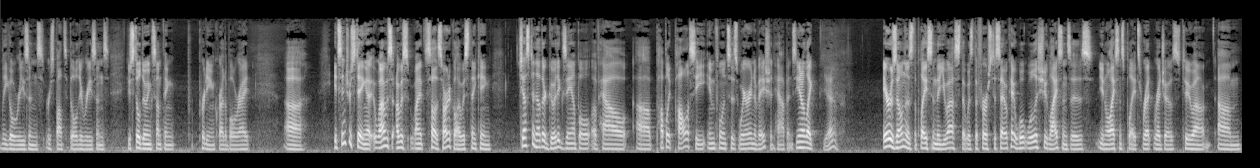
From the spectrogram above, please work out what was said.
legal reasons, responsibility reasons. You're still doing something pretty incredible, right? Uh, it's interesting. I, I was I was when I saw this article, I was thinking just another good example of how uh, public policy influences where innovation happens. You know, like yeah, Arizona is the place in the U.S. that was the first to say, okay, we'll, we'll issue licenses, you know, license plates, regos to uh, um,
